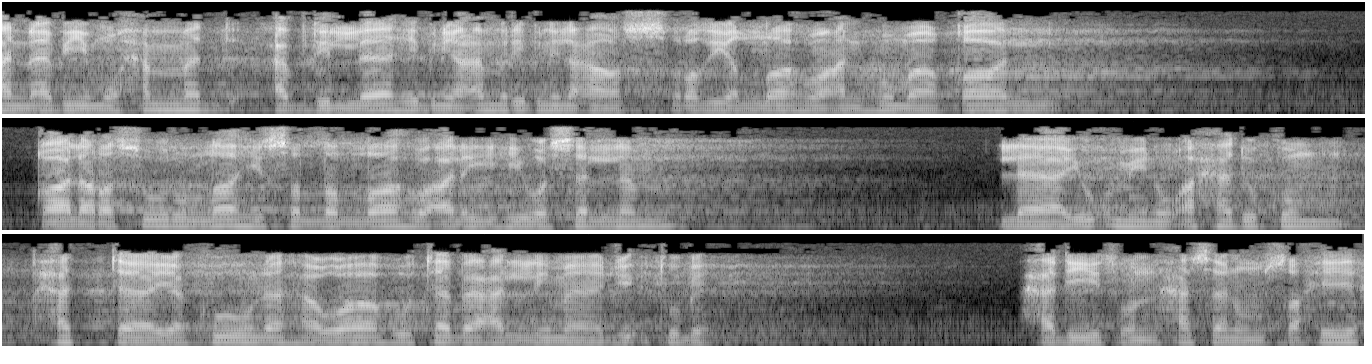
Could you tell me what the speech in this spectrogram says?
عن ابي محمد عبد الله بن عمرو بن العاص رضي الله عنهما قال قال رسول الله صلى الله عليه وسلم لا يؤمن احدكم حتى يكون هواه تبعا لما جئت به حديث حسن صحيح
